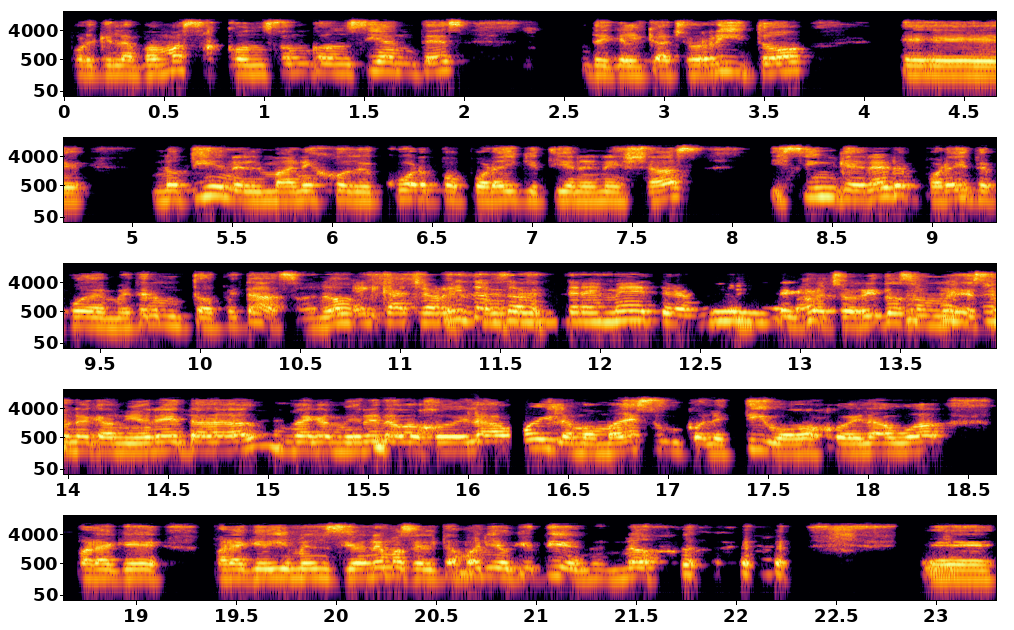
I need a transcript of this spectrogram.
porque las mamás son conscientes de que el cachorrito eh, no tiene el manejo de cuerpo por ahí que tienen ellas, y sin querer por ahí te pueden meter un topetazo, ¿no? El cachorrito son tres metros. El, cachorrito es, una camioneta, una camioneta bajo del agua y la mamá es un colectivo bajo del agua para que, para que dimensionemos el tamaño que tienen, ¿no? Eh,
